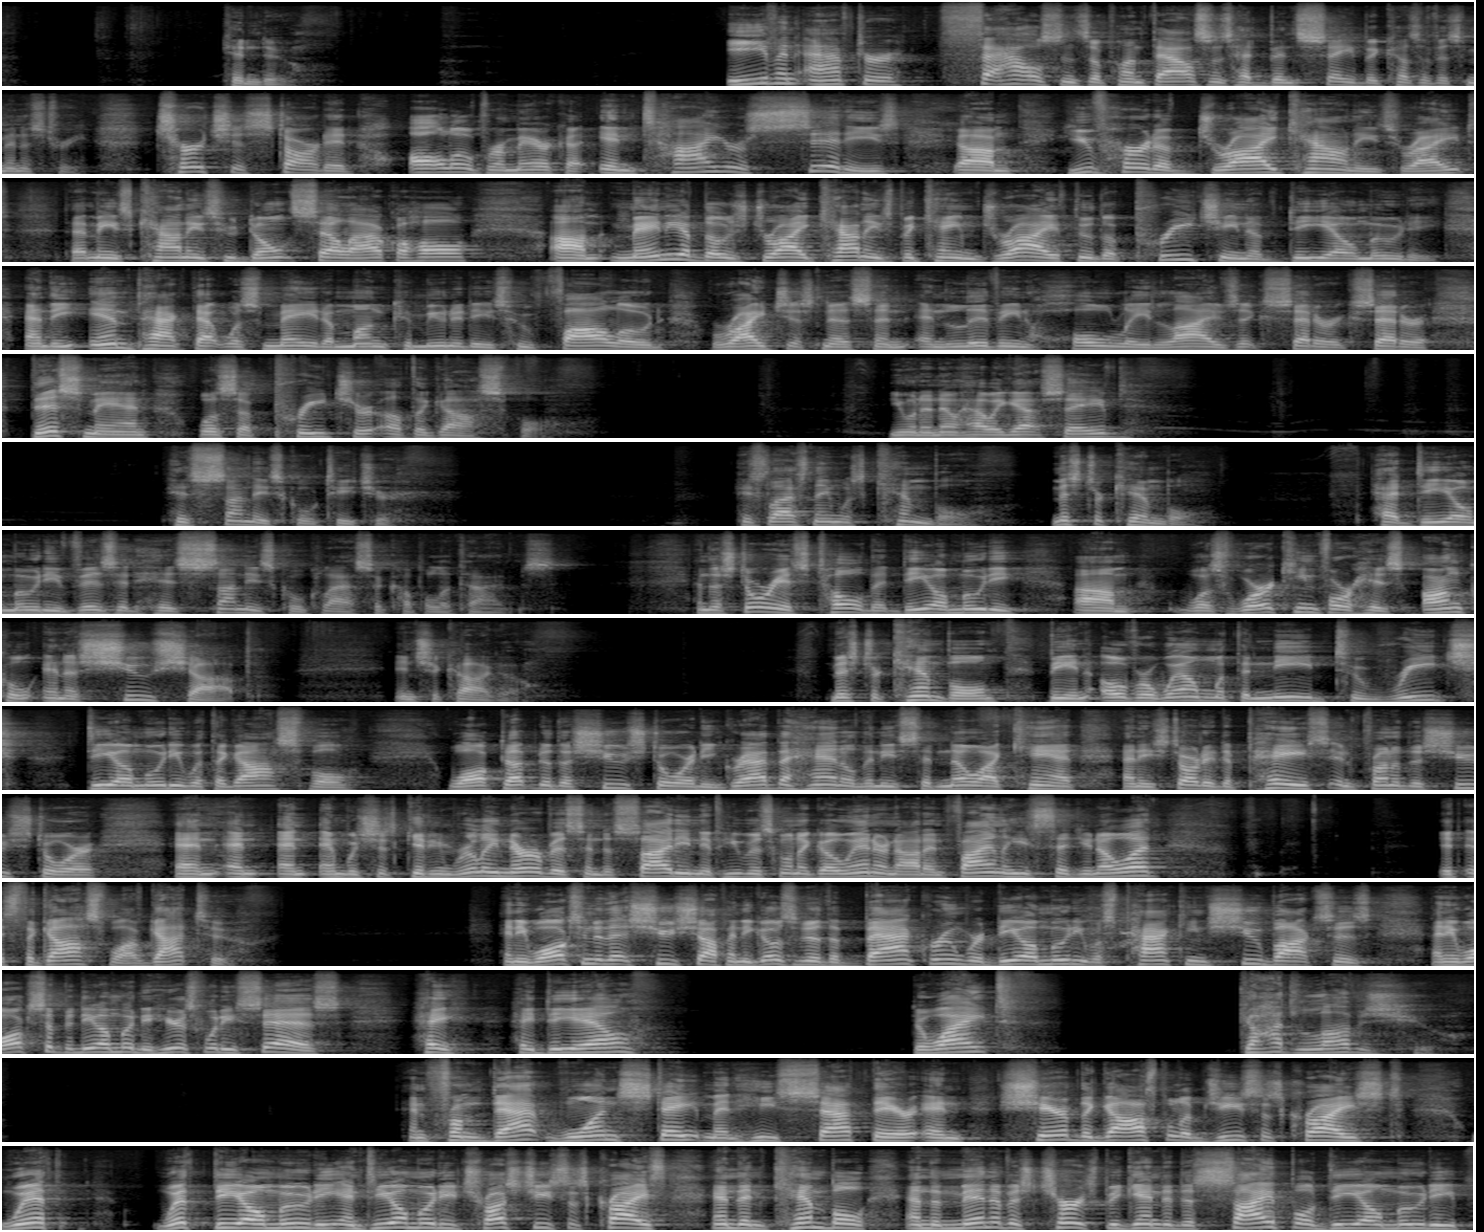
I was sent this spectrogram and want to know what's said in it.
can do. Even after thousands upon thousands had been saved because of his ministry. Churches started all over America, entire cities. Um, you've heard of dry counties, right? That means counties who don't sell alcohol. Um, many of those dry counties became dry through the preaching of D.L. Moody and the impact that was made among communities who followed righteousness and, and living holy lives, et cetera, et cetera. This man was a preacher of the gospel. You want to know how he got saved? His Sunday school teacher. His last name was Kimball. Mr. Kimball had D.L. Moody visit his Sunday school class a couple of times. And the story is told that D.L. Moody um, was working for his uncle in a shoe shop in Chicago. Mr. Kimball, being overwhelmed with the need to reach D.L. Moody with the gospel, walked up to the shoe store and he grabbed the handle. Then he said, No, I can't. And he started to pace in front of the shoe store and, and, and, and was just getting really nervous and deciding if he was going to go in or not. And finally he said, You know what? It, it's the gospel. I've got to. And he walks into that shoe shop and he goes into the back room where D.L. Moody was packing shoe boxes. And he walks up to D.L. Moody. Here's what he says Hey, hey, D.L., Dwight, God loves you. And from that one statement, he sat there and shared the gospel of Jesus Christ with, with D.L. Moody. And D.L. Moody trusts Jesus Christ. And then Kimball and the men of his church began to disciple D.L. Moody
